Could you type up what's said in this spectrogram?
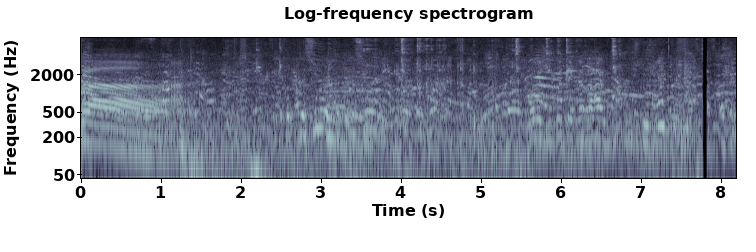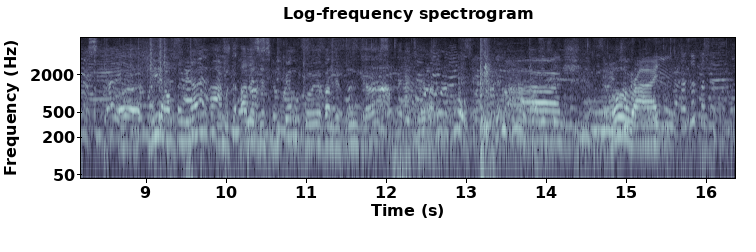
Ah. hier op de je moet alles expliqueren voor van de groen met. Ah, Alright. Pas.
